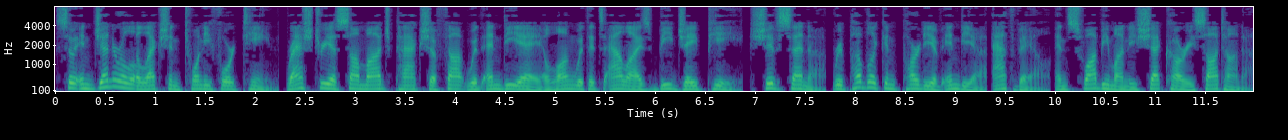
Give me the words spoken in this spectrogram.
So in general election 2014, Rashtriya Samaj Paksha fought with NDA along with its allies BJP, Shiv Sena, Republican Party of India and Swabhimani Shetkari Sanghatana.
